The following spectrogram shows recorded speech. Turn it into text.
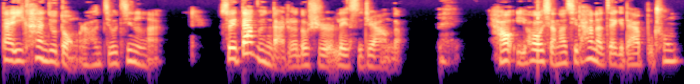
大家一看就懂，然后就进来。所以大部分打折都是类似这样的。好，以后想到其他的再给大家补充。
